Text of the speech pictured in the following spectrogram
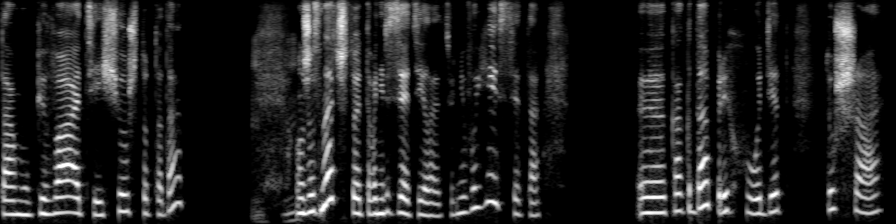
там, убивать, еще что-то, да, он же знает, что этого нельзя делать. У него есть это. Э, когда приходит душа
